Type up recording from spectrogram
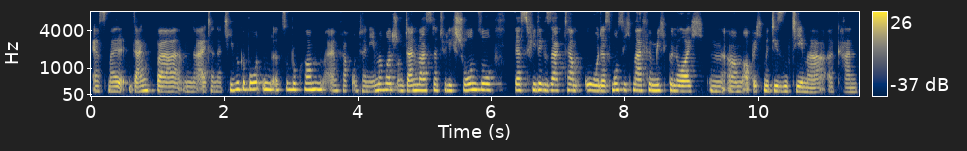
erstmal dankbar, eine Alternative geboten äh, zu bekommen, einfach unternehmerisch. Und dann war es natürlich schon so, dass viele gesagt haben, oh, das muss ich mal für mich beleuchten, ähm, ob ich mit diesem Thema äh, kann.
